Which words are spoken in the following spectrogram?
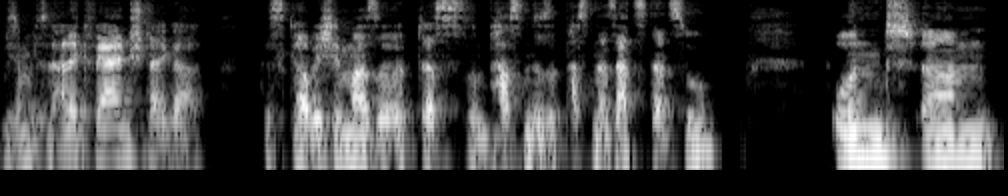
wir sind alle Quereinsteiger. Das ist, glaube ich, immer so, das ist ein passender, passender Satz dazu. Und ähm,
